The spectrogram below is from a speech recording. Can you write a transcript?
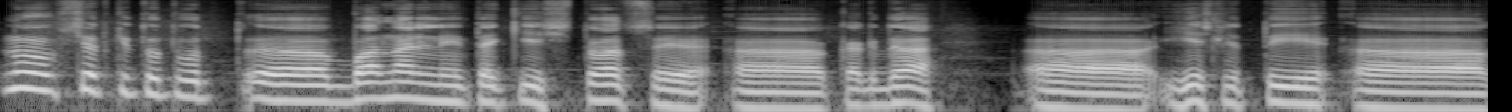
Ну, все-таки тут вот э, банальные такие ситуации, э, когда э, если ты э,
